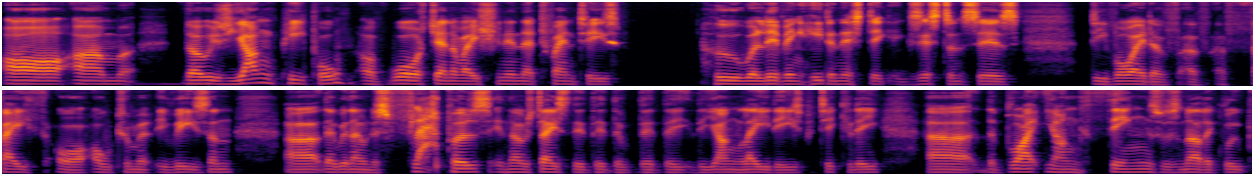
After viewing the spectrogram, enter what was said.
are um, those young people of Waugh's generation in their 20s who were living hedonistic existences devoid of, of, of, faith or ultimately reason. Uh, they were known as flappers in those days, the, the, the, the, the young ladies, particularly. Uh, the Bright Young Things was another group,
